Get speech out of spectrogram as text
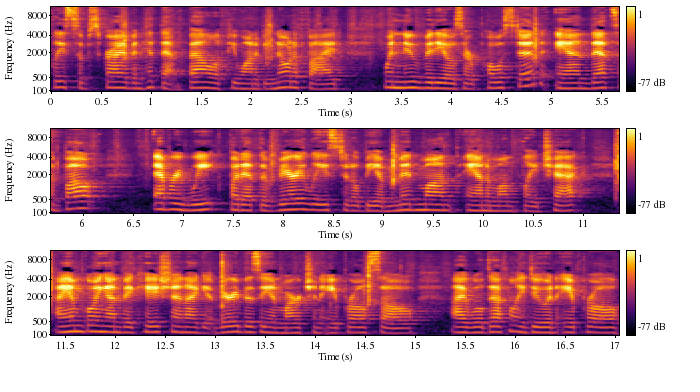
please subscribe and hit that bell if you want to be notified when new videos are posted. And that's about every week, but at the very least, it'll be a mid-month and a monthly check. I am going on vacation. I get very busy in March and April, so I will definitely do an April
